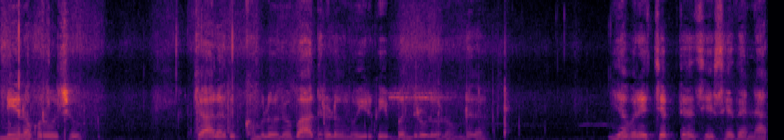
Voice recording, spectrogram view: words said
నేను ఒకరోజు చాలా దుఃఖంలోనూ బాధలలోనూ ఇరుకు ఇబ్బందులలోనూ ఉండగా ఎవరైతే చెప్తే అది చేసేదాన్ని ఆ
